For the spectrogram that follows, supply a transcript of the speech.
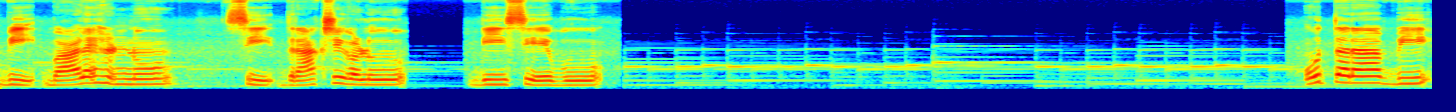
ಬಿ ಬಾಳೆಹಣ್ಣು, ಸಿ ದ್ರಾಕ್ಷಿಗಳು, ಡಿ ಸೇಬು. ಉತ್ತರ ಬಿ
